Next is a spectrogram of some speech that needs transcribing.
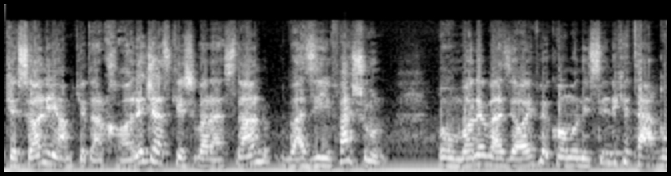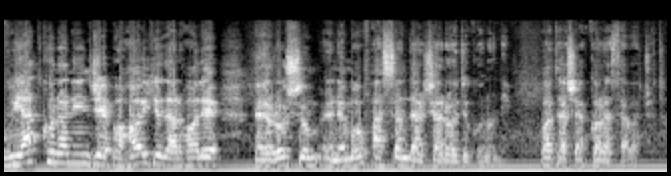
کسانی هم که در خارج از کشور هستن وظیفهشون به عنوان وظایف کمونیستی اینه که تقویت کنن این جبهه هایی که در حال رشد و نمو هستن در شرایط کنونی. با تشکر از توجهتون.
